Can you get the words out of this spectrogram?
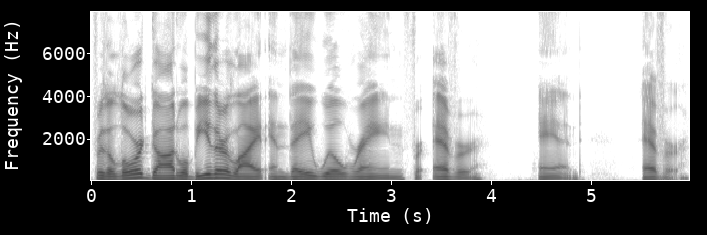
for the Lord God will be their light, and they will reign forever and ever.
